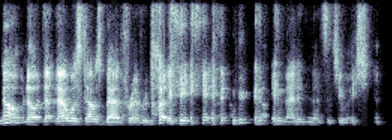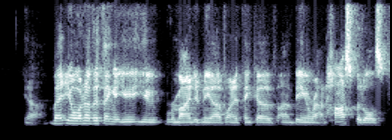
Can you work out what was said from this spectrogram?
No, no, that, that was that was bad for everybody in, in that in that situation. Yeah, but you know, one other thing that you you reminded me of when I think of um, being around hospitals,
